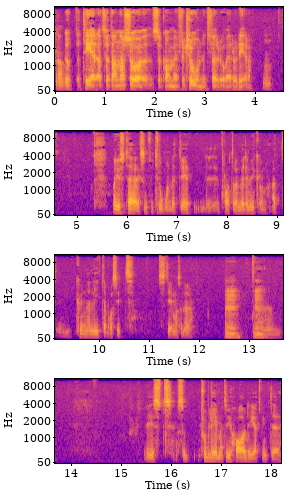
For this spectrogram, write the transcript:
Ja. uppdaterat. För att annars så, så kommer förtroendet för att erodera. Och just det här liksom förtroendet, det, det pratar han väldigt mycket om. Att kunna lita på sitt system och sådär. Mm. Mm. Just alltså, problemet vi har det är att vi inte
